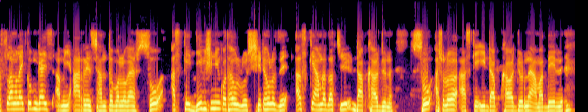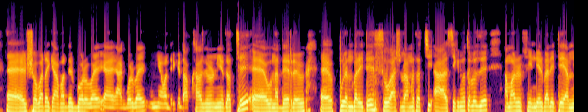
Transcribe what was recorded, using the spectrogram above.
আসসালামু আলাইকুম গাইস আমি আর এস শান্ত বল্লগা সো আজকে যে বিষয় নিয়ে কথা বলব, সেটা হলো যে, আজকে আমরা যাচ্ছি ডাব খাওয়ার জন্য। সো আসলে আজকে এই ডাব খাওয়ার জন্য আমাদের সবার আগে আমাদের বড় ভাই আকবর ভাই, উনি আমাদেরকে ডাব খাওয়ার জন্য নিয়ে যাচ্ছে ওনাদের পুরান বাড়িতে। সো আসলে আমরা যাচ্ছি, আর সেকেন্ড কথা হলো যে, আমার ফ্রেন্ডের বাড়িতে আমি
